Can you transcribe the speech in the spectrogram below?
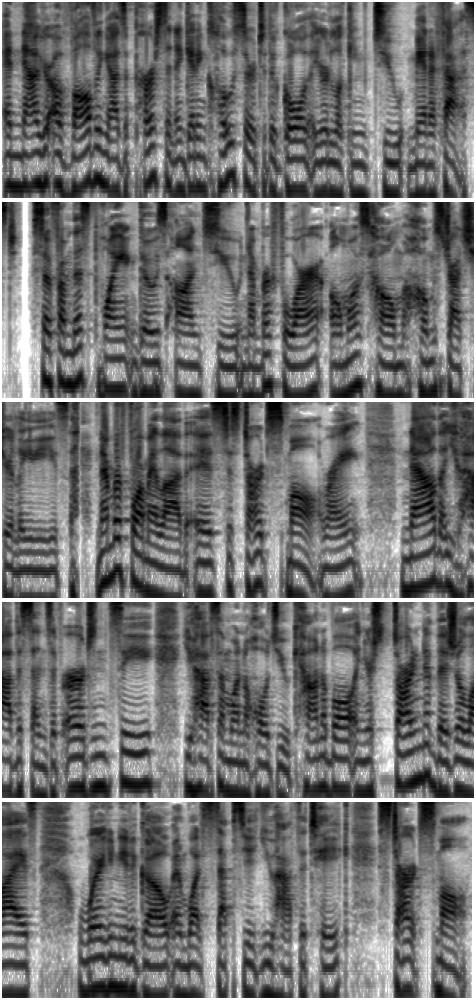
And now you're evolving as a person and getting closer to the goal that you're looking to manifest. So from this point goes on to number four, almost home, home stretch here, ladies. Number four, my love, is to start small, right? Now that you have a sense of urgency, you have someone to hold you accountable, and you're starting to visualize where you need to go and what steps you have to take, start small.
